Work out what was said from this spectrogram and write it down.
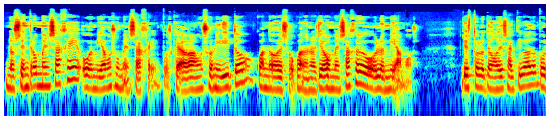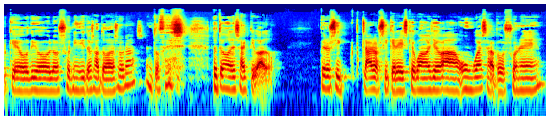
nos entra un mensaje o enviamos un mensaje. Pues que haga un sonidito cuando eso, cuando nos llega un mensaje o lo enviamos. Yo esto lo tengo desactivado porque odio los soniditos a todas horas, entonces lo tengo desactivado. Pero si, claro, si queréis que cuando llega un WhatsApp os suene,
